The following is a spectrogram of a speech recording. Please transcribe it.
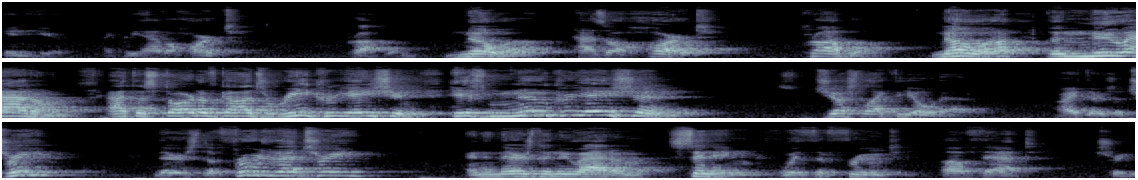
in here. Like we have a heart problem. Noah has a heart problem. Noah, the new Adam, at the start of God's recreation, his new creation, just like the old Adam. Right? There's a tree, there's the fruit of that tree, and then there's the new Adam sinning with the fruit of that tree.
